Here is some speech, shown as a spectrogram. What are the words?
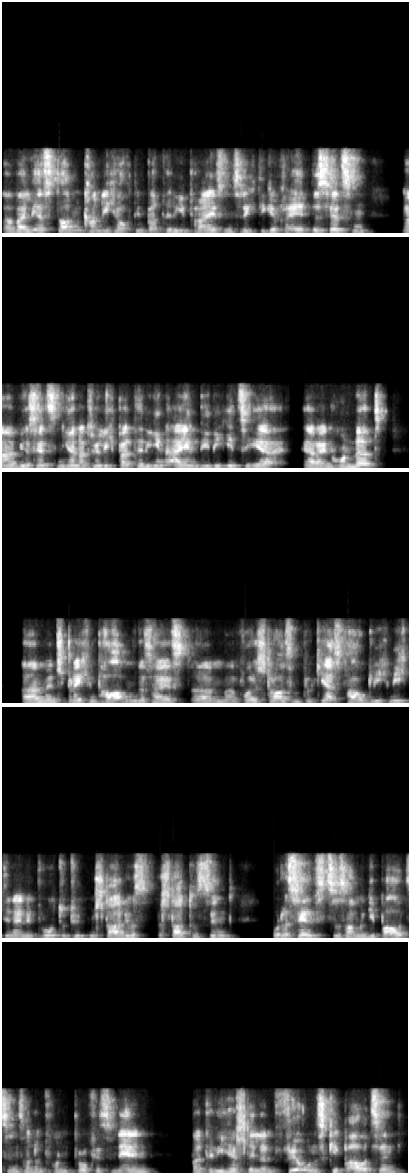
äh, weil erst dann kann ich auch den Batteriepreis ins richtige Verhältnis setzen. Äh, wir setzen hier natürlich Batterien ein, die die ECR R100 ähm, entsprechend haben. Das heißt, ähm, vollstraßenverkehrstauglich, nicht in einem Prototypenstatus Status sind oder selbst zusammengebaut sind, sondern von professionellen Batterieherstellern für uns gebaut sind.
